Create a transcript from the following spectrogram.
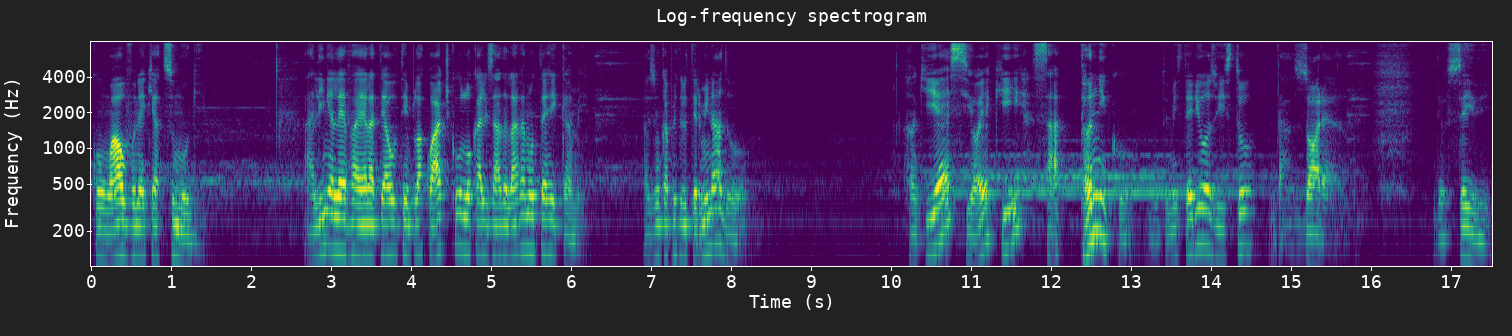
com o alvo, né, que é a Tsumugi. A linha leva ela até o templo aquático localizado lá na montanha Rikami. Mais um capítulo terminado. Rank S, olha aqui, satânico, muito misterioso isto da Zora. Deu save.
